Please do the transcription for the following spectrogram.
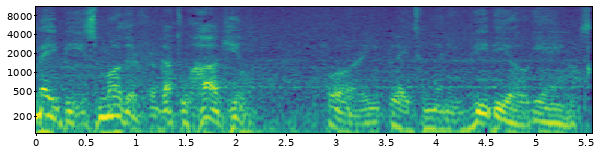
Maybe his mother forgot to hug him. Or he played too many video games.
